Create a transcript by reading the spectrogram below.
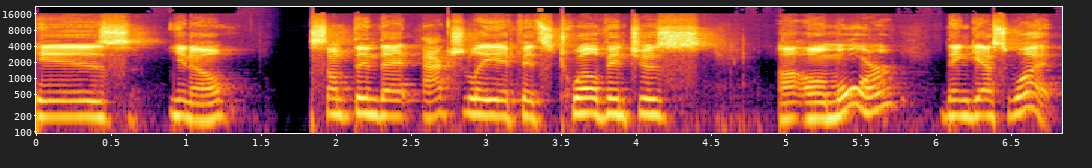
is, you know, something that actually, if it's 12 inches uh, or more, then guess what?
